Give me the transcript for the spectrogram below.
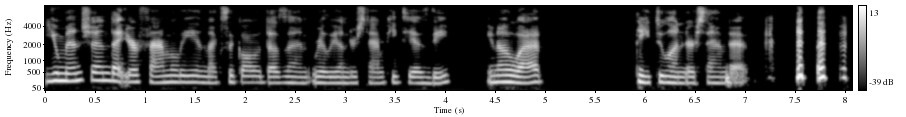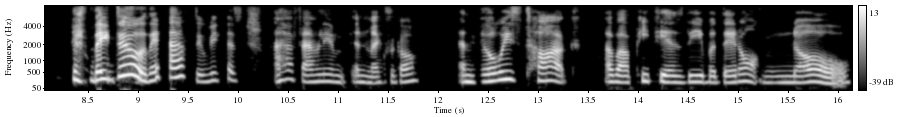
you mentioned that your family in Mexico doesn't really understand PTSD. You know what? They do understand it. they do. They have to because I have family in, in Mexico and they always talk about PTSD, but they don't know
